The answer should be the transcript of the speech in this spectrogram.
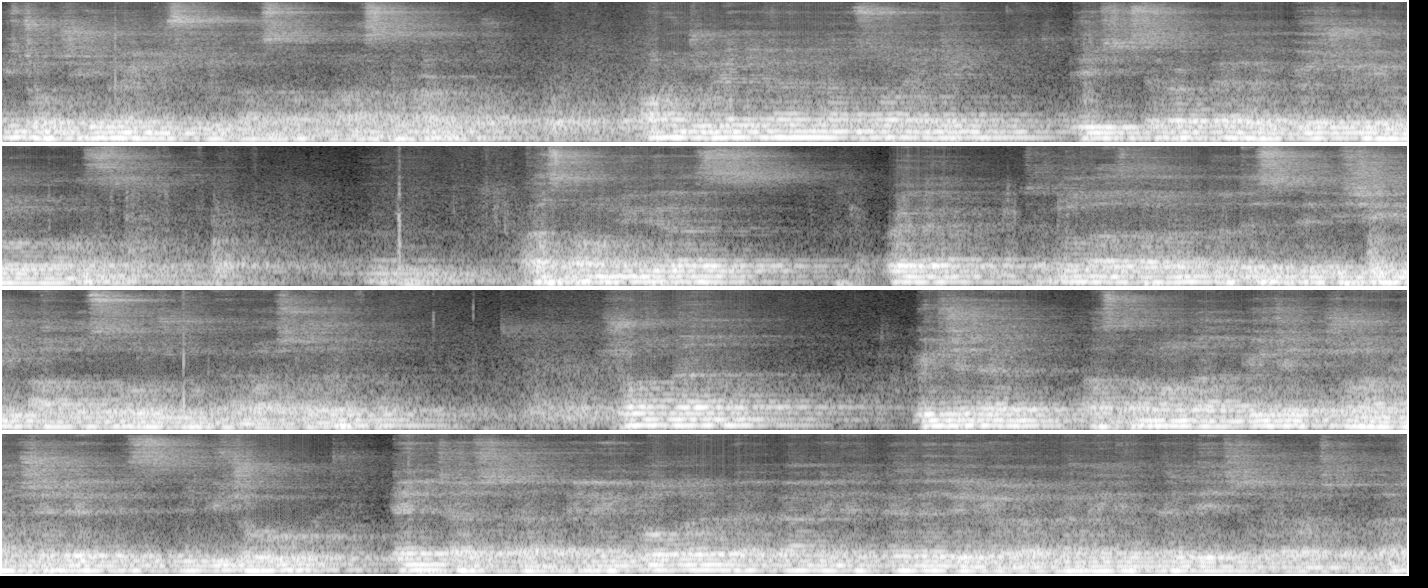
birçok şeyin öncüsüdür Kastamonu aslında. Ama Cumhuriyet döneminden sonraki değişik sebeplerle göç veriyor olmamız Kastamonu'yu biraz böyle Çakılazların ötesinde bir şehir algısı oluşturmaya başladı. Şu anda göç eden, göç etmiş olan hemşehrilerimizin birçoğu genç yaşta emekli oldular ve memleketlerine dönüyorlar. Memleketlerde yaşamaya başladılar.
